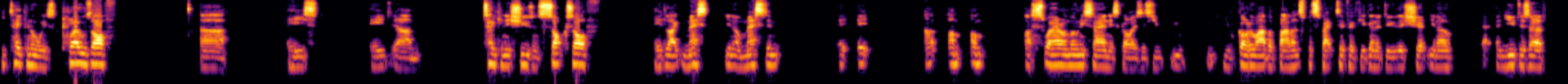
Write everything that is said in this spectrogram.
He'd taken all his clothes off. Uh, he's, he'd, um, taken his shoes and socks off. He'd like messed, you know, messed him. It, it, I, I'm, I'm, I swear I'm only saying this, guys, is you, you you've got to have a balanced perspective if you're going to do this shit, you know, and you deserve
